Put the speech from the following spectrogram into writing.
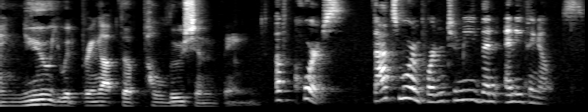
I knew you would bring up the pollution thing. Of course. That's more important to me than anything else.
